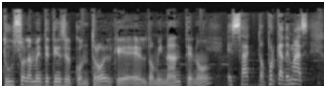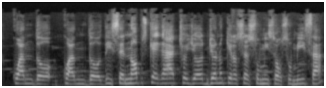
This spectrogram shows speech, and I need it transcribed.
tú solamente tienes el control, que el dominante, ¿no? Exacto, porque además cuando cuando dicen, "No, pues qué gacho, yo yo no quiero ser sumiso o sumisa",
